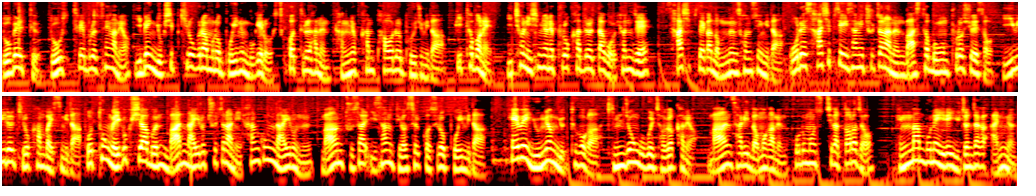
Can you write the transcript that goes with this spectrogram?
no belt, no strap으로 수행하며 260kg으로 보이는 무게로 스쿼트를 하는 강력한 파워를 보여줍니다. 피터 버넷 2020년에 프로카드를 따고 현재 40세가 넘는 선수입니다. 올해 40세 이상이 출전하는 마스터 부문 프로쇼에서 2위를 기록한 바 있습니다. 보통 외국 시합은 만 나이로 출전하니 한국 나이로는 42살 이상 되었을 것으로 보입니다. 해외 유명 유튜버가 김종국을 저격하며 40 살이 넘어가면 호르몬 수치가 떨어져 100만 분의 1의 유전자가 아니면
